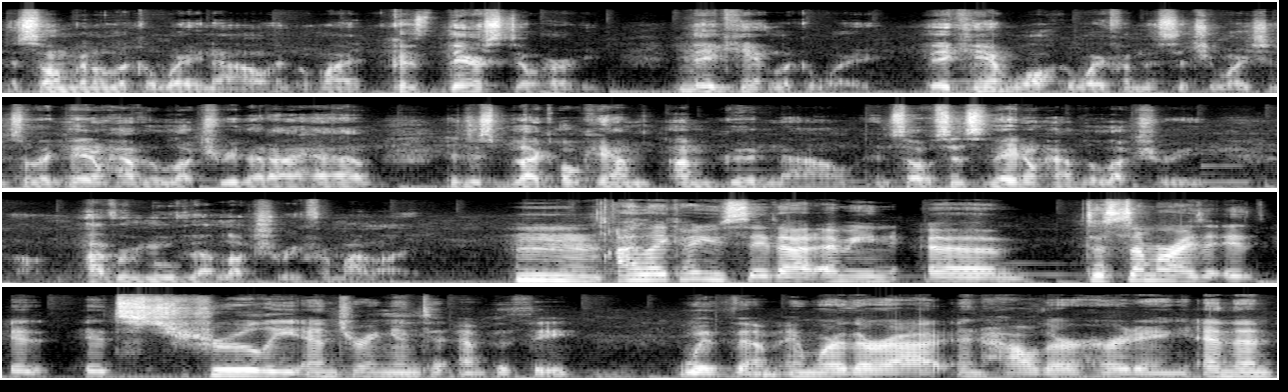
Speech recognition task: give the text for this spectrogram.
and so I'm gonna look away now and put my because they're still hurting. Mm-hmm. They can't look away. They can't walk away from the situation. So like they don't have the luxury that I have to just be like okay I'm I'm good now. And so since they don't have the luxury, um, I've removed that luxury from my life. Mm, I like how you say that. I mean. Um to summarize it, it, it, it's truly entering into empathy with them and where they're at and how they're hurting. And then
